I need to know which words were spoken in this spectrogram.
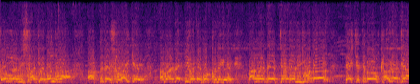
সংগ্রামী সাথী বন্ধুরা, আপনাদের সবাইকে আমার ব্যক্তিগত পক্ষ থেকে বাংলাদেশ জাতীয় যুবদল দেশটিতে এবং খালদা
